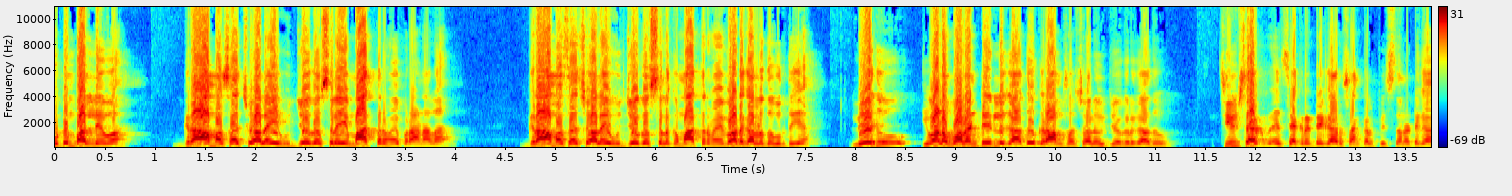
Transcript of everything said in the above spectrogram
కుటుంబాలు లేవా? గ్రామ సచివాలయ ఉద్యోగస్తులవి మాత్రమే ప్రాణాలా? గ్రామ సచివాలయ ఉద్యోగస్తులకు మాత్రమే వడగాలు తగులుతాయా? లేదు ఇవాళ వాలంటీర్లు కాదు గ్రామ సచివాలయ ఉద్యోగులు కాదు. చీఫ్ సెక్రటరీ సెక్రటరీ గారు సంకల్పిస్తున్నట్టుగా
